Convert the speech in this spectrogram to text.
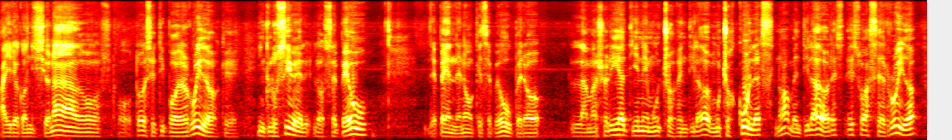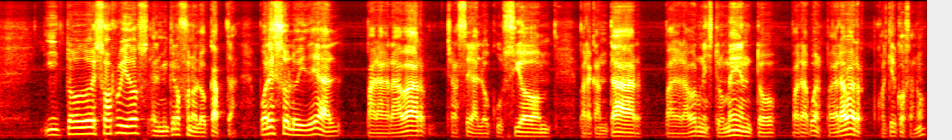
aire acondicionados o todo ese tipo de ruidos que inclusive los CPU, depende ¿no? qué CPU, pero la mayoría tiene muchos ventiladores, muchos coolers, ¿no? ventiladores, eso hace ruido y todos esos ruidos el micrófono lo capta. Por eso lo ideal para grabar, ya sea locución, para cantar, para grabar un instrumento, para, bueno, para grabar cualquier cosa, ¿no?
